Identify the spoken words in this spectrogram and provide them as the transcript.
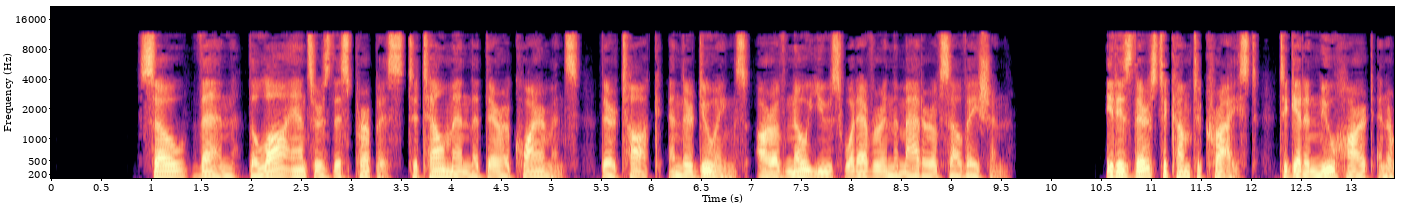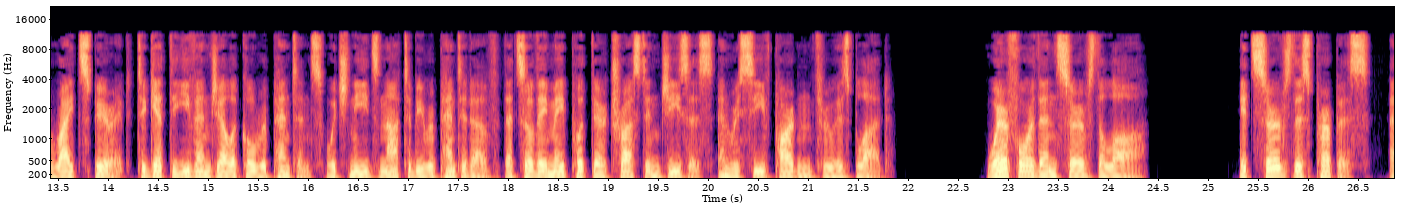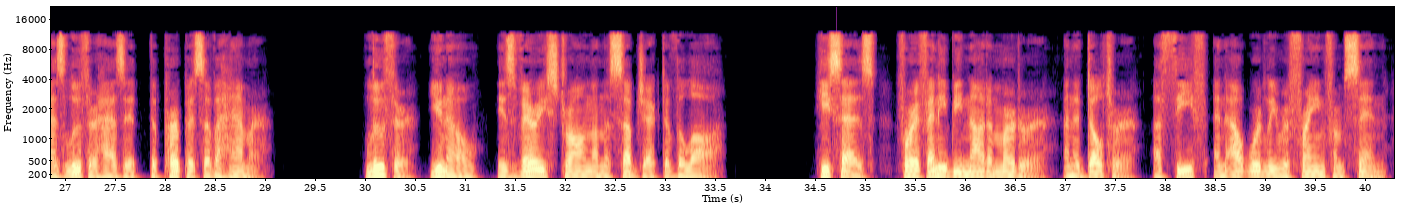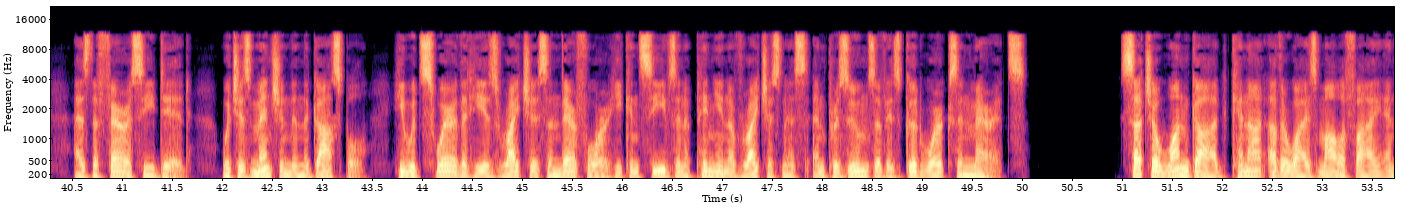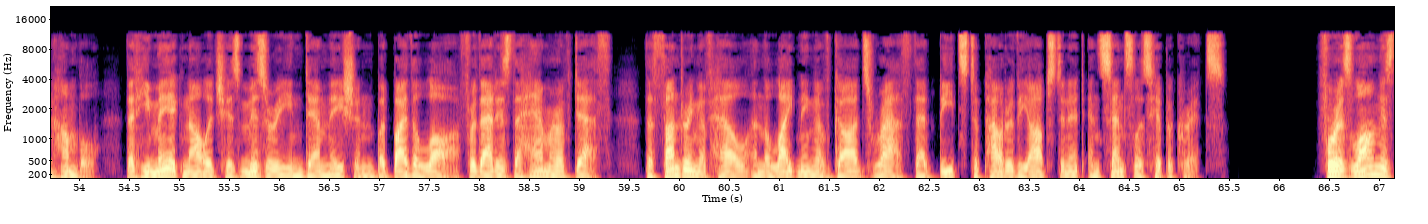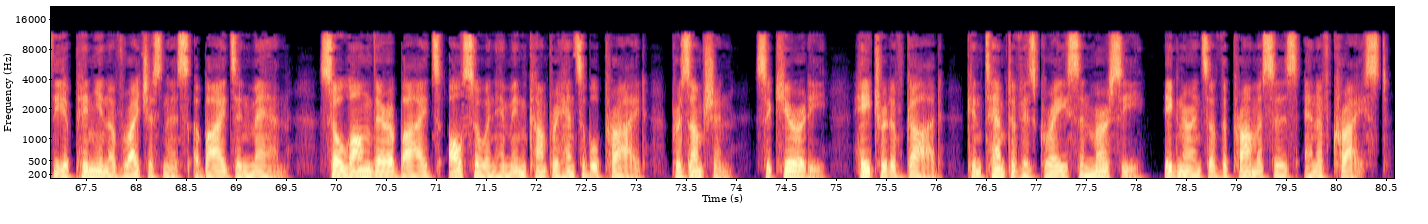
So, then, the law answers this purpose to tell men that their acquirements, their talk and their doings are of no use whatever in the matter of salvation. It is theirs to come to Christ, to get a new heart and a right spirit, to get the evangelical repentance which needs not to be repented of that so they may put their trust in Jesus and receive pardon through his blood. Wherefore then serves the law? It serves this purpose, as Luther has it, the purpose of a hammer. Luther, you know, is very strong on the subject of the law. He says, For if any be not a murderer, an adulterer, a thief and outwardly refrain from sin, as the Pharisee did, which is mentioned in the Gospel, he would swear that he is righteous and therefore he conceives an opinion of righteousness and presumes of his good works and merits. Such a one God cannot otherwise mollify and humble, that he may acknowledge his misery and damnation but by the law for that is the hammer of death, the thundering of hell and the lightning of God's wrath that beats to powder the obstinate and senseless hypocrites. For as long as the opinion of righteousness abides in man, so long there abides also in him incomprehensible pride, presumption, security, hatred of God, contempt of his grace and mercy, ignorance of the promises and of Christ.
